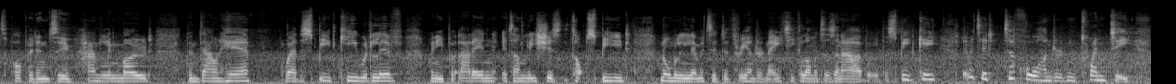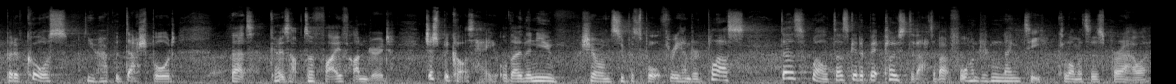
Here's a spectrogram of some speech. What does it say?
to pop it into handling mode. Then down here, where the speed key would live, when you put that in, it unleashes the top speed, normally limited to 380 kilometers an hour, but with the speed key, limited to 420. But of course, you have the dashboard that goes up to 500. Just because, hey, although the new Chiron Super Sport 300 Plus does, well, does get a bit close to that, about 490 kilometers per hour.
